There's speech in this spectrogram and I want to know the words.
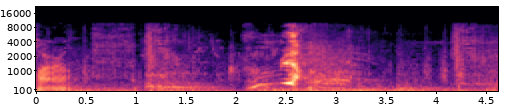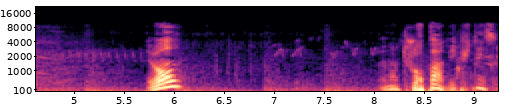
Oh là là. C'est bon Ah non, toujours pas, mais putain. c'est-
